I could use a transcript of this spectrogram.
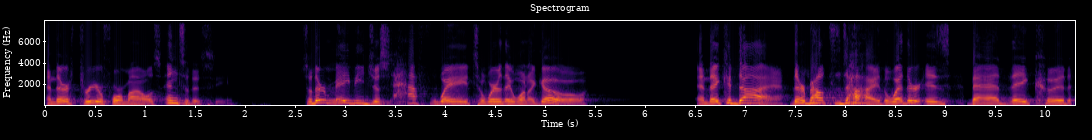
And they're three or four miles into the sea. So they're maybe just halfway to where they want to go, and they could die. They're about to die. The weather is bad. They could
